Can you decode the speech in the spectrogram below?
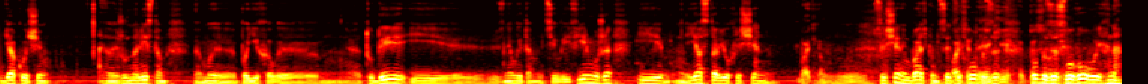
дякуючи журналістам, ми поїхали туди і зняли там цілий фільм уже. І я став його хрещеним. Батьком. Священним батьком це цей хлопець, хлопець заслуговує на,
